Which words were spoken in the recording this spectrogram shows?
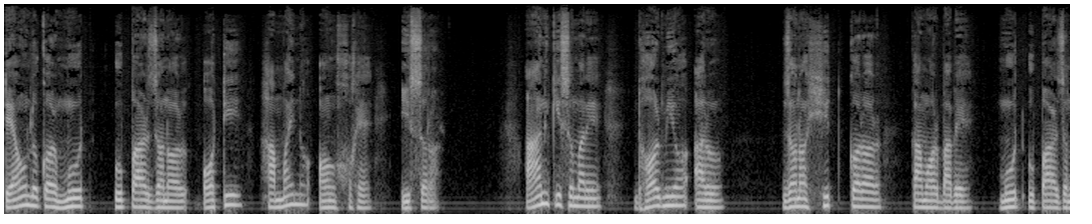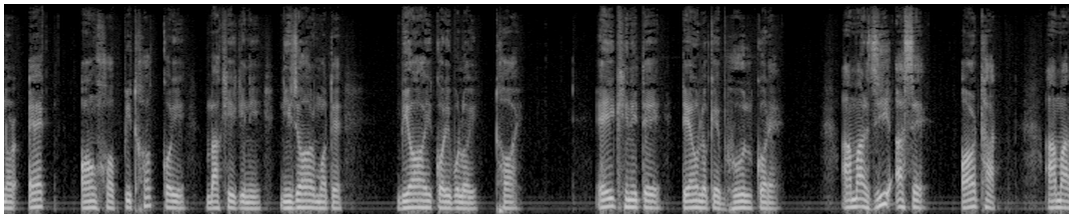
তেওঁলোকৰ মুঠ উপাৰ্জনৰ অতি সামান্য অংশহে ঈশ্বৰৰ। আন কিছুমানে ধৰ্মীয় আৰু জনহিতকৰৰ কামৰ বাবে মুঠ উপাৰ্জনৰ এক অংশ পৃথক কৰি বাকীখিনি নিজৰ মতে ব্যয় কৰিবলৈ থয়। এইখিনিতে তেওঁলোকে ভুল কৰে। আমাৰ যি আছে অৰ্থাৎ আমাৰ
